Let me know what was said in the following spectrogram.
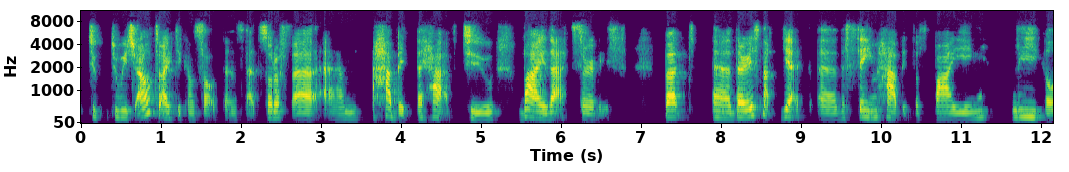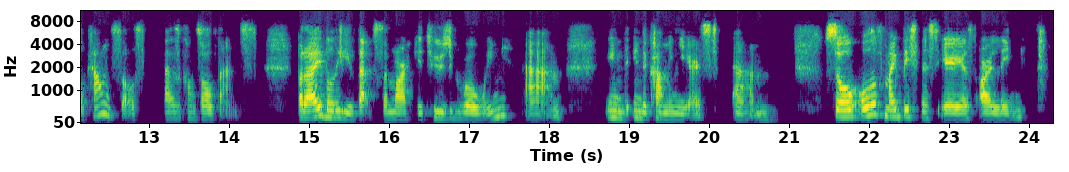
to, to reach out to IT consultants. That's sort of a, um, a habit they have to buy that service. But uh, there is not yet uh, the same habit of buying legal counsels as consultants. But I believe that's a market who's growing um, in the, in the coming years. Um, so all of my business areas are linked.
